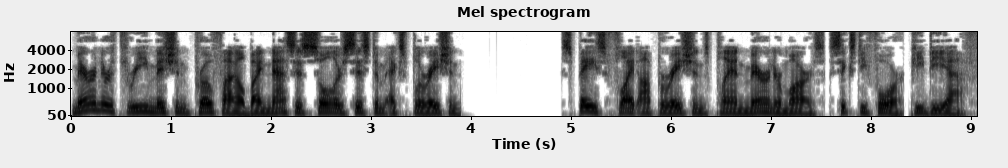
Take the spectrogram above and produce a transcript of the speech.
Mariner 3 mission profile by NASA's Solar System Exploration Space Flight Operations Plan Mariner Mars 64 PDF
